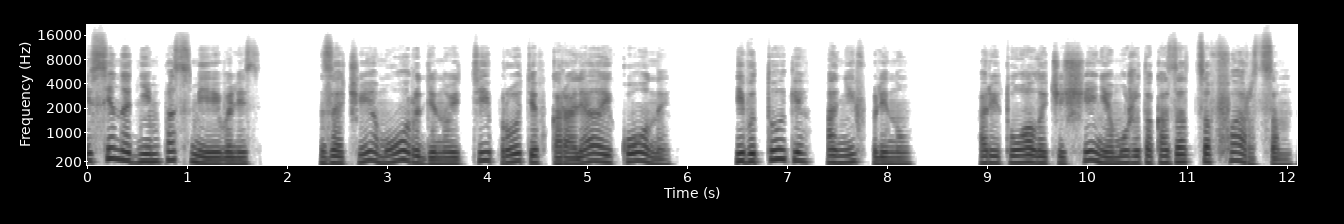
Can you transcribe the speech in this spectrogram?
И все над ним посмеивались. Зачем ордену идти против короля иконы? И в итоге они в плену. А ритуал очищения может оказаться фарсом.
